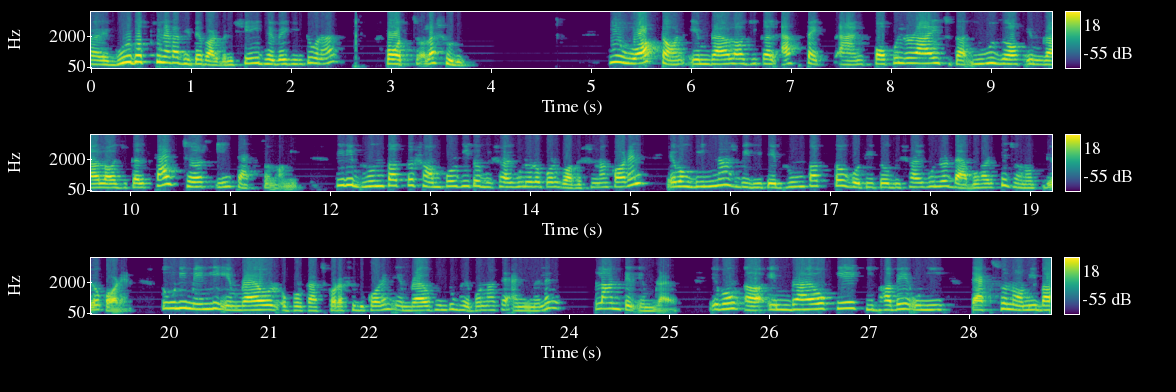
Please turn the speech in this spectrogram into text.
মানে গুরুদক্ষিণাটা দিতে পারবেন? সেই ভেবে কিন্তু ওনার পথ চলা শুরু। He worked on embryological aspects and popularized the use of embryological characters in taxonomy. তিনি ভ্রূণতত্ত্ব সম্পর্কিত বিষয়গুলোর উপর গবেষণা করেন এবং বিন্যাস বিধিতে ভ্রূণতত্ত্ব গঠিত বিষয়গুলোর ব্যবহারকে জনপ্রিয় করেন। তো উনি মেনলি এমব্রায়োর ওপর কাজ করা শুরু করেন। এমব্রায়ো কিন্তু ভেবো না যে অ্যানিমেলের প্লান্টের এমব্রায়ো এবং এমব্রায়োকে কীভাবে উনি ট্যাক্সোনমি বা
